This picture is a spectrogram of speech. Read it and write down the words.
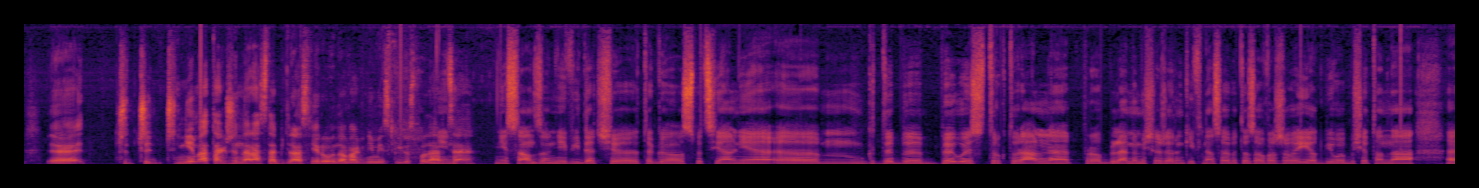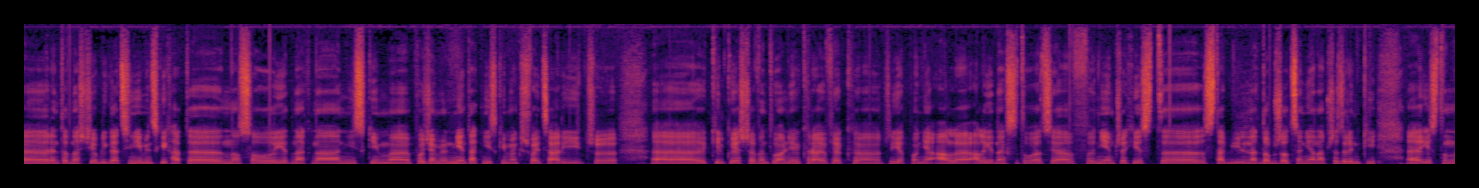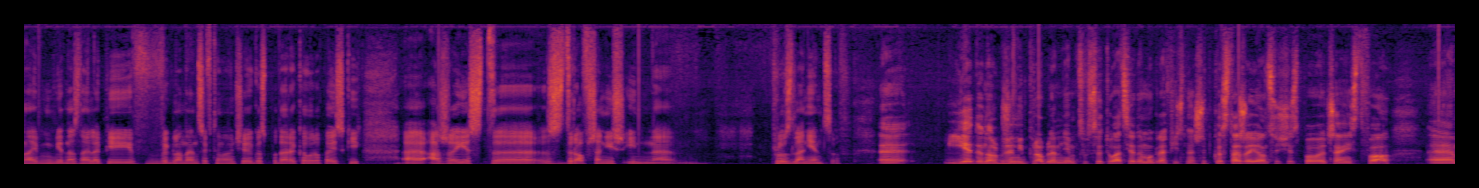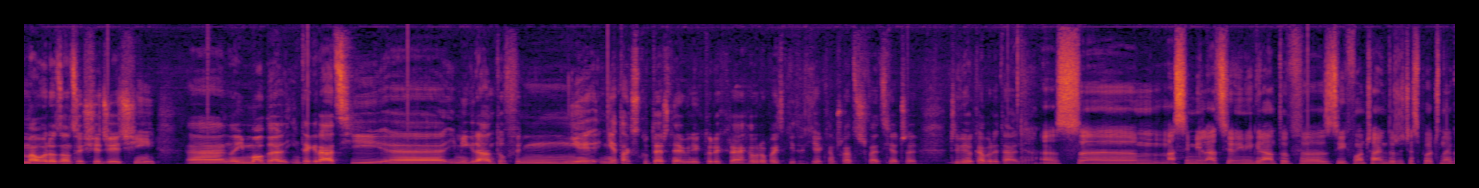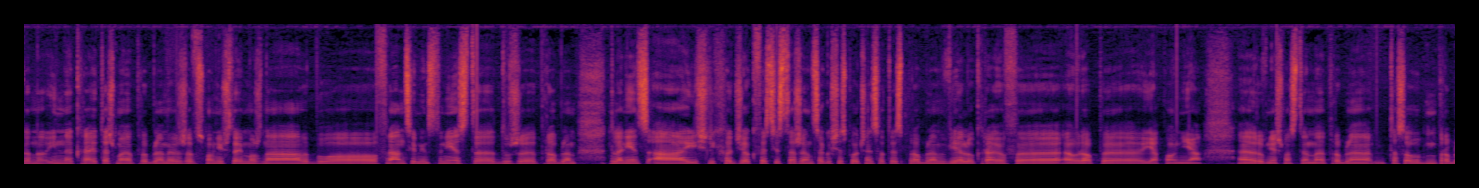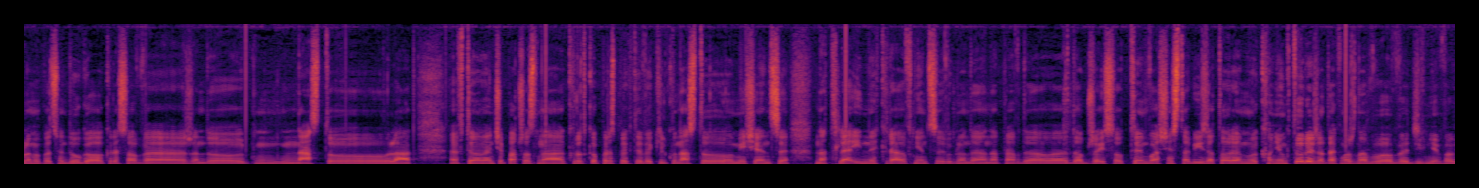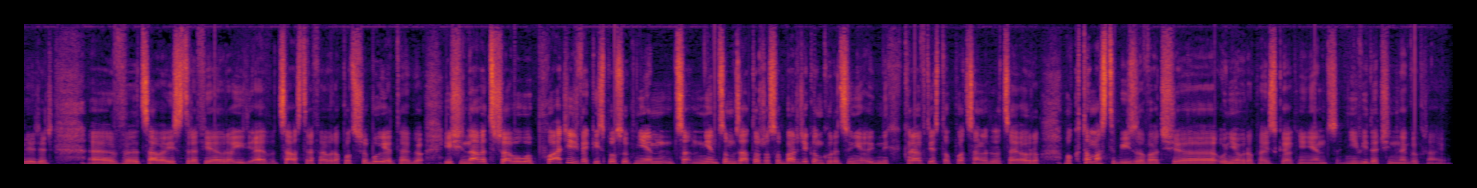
Czy, czy, czy nie ma tak, że narasta bilans nierównowag w niemieckiej gospodarce? Nie sądzę, nie widać e, tego specjalnie. E, Gdyby były strukturalne problemy, myślę, że rynki finansowe by to zauważyły i odbiłoby się to na e, rentowności obligacji niemieckich, a te no, są jednak na niskim poziomie, nie tak niskim jak Szwajcarii czy kilku jeszcze ewentualnie krajów jak Japonia, ale, ale jednak sytuacja w Niemczech jest stabilna, dobrze oceniana przez rynki. Jest to jedna z najlepiej wyglądających w tym momencie gospodarek europejskich, a że jest zdrowsza niż inne, plus dla Niemców. E, Jeden olbrzymi problem Niemców, sytuacja demograficzna, szybko starzejące się społeczeństwo, e, mało rodzących się dzieci, E, no i model integracji e, imigrantów nie, nie tak skuteczny jak w niektórych krajach europejskich, takich jak na przykład Szwecja czy, czy Wielka Brytania. Z asymilacją imigrantów, e, z ich włączaniem do życia społecznego, no inne kraje też mają problemy, że wspomnieć tutaj można było Francję, więc to nie jest duży problem dla Niemiec, a jeśli chodzi o kwestię starzejącego się społeczeństwa, to jest problem wielu krajów Europy, Japonia również ma z tym problem. To są problemy powiedzmy długookresowe rzędu na 15 lat. W tym momencie, patrząc na krótką perspektywę, kilkunastu miesięcy, na tle innych krajów Niemcy wyglądają naprawdę dobrze i są tym właśnie stabilizatorem koniunktury, że tak można byłoby dziwnie powiedzieć, e, w całej strefie euro i e, cała strefa euro potrzebuje tego. Jeśli nawet trzeba było płacić w jakiś sposób Niemcom za to, że są bardziej konkurencyjni od innych krajów, to jest opłacalne dla całej euro, bo kto ma stabilizować e, Unię Europejską, jak nie Niemcy? Nie widać innego kraju.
